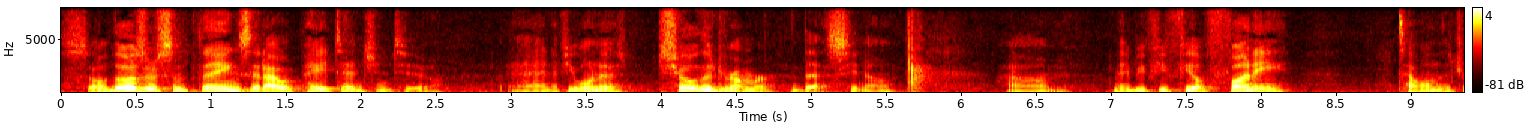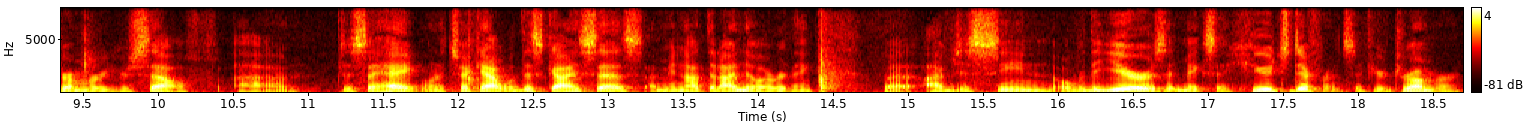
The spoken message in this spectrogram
so those are some things that I would pay attention to. And if you want to show the drummer this, you know, um, maybe if you feel funny telling the drummer yourself, uh, just say, hey, want to check out what this guy says? I mean, not that I know everything, but I've just seen over the years it makes a huge difference if your drummer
